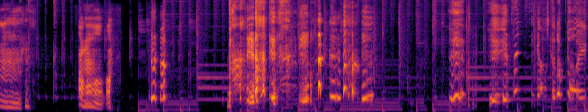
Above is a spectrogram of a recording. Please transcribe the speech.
Mm. Oh. To the point.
